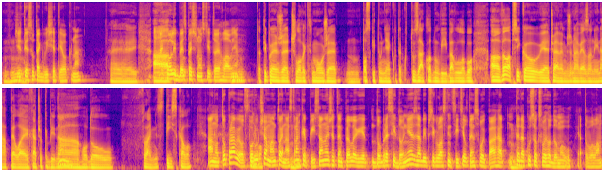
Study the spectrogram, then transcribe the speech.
Mm-hmm. Čiže tie sú tak vyššie tie okna. Hej, hej. A, a kvôli typu... bezpečnosti to je hlavne. Mm-hmm typujem, že človek môže mm, poskytnúť nejakú takú tú základnú výbavu, lebo uh, veľa psíkov je, čo ja viem, že naviazaný na pelech a čo keby náhodou sa im stískalo. Áno, to práve odporúčam, mám to aj na mhm. stránke mm-hmm. písané, že ten pelek je dobre si doniesť, aby psík vlastne cítil ten svoj pách a mm-hmm. teda kúsok svojho domovu, ja to volám.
